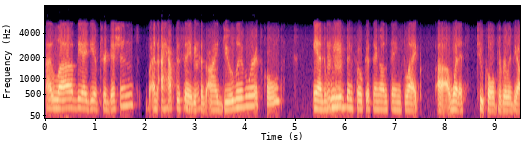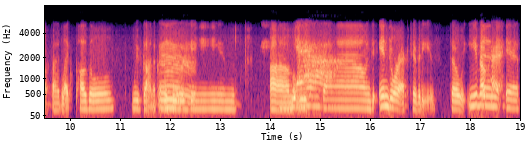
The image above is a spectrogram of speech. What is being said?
I love the idea of traditions, and I have to say Mhm. because I do live where it's cold, and Mhm. we've been focusing on things like uh, when it's too cold to really be outside, like puzzles. We've gotten a couple Mm. board games. Um, Yeah. We've found indoor activities. So even Okay. if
